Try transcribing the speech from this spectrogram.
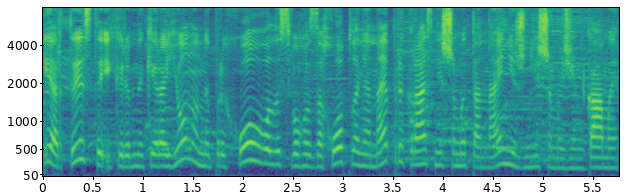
І артисти, і керівники району не приховували свого захоплення найпрекраснішими та найніжнішими жінками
